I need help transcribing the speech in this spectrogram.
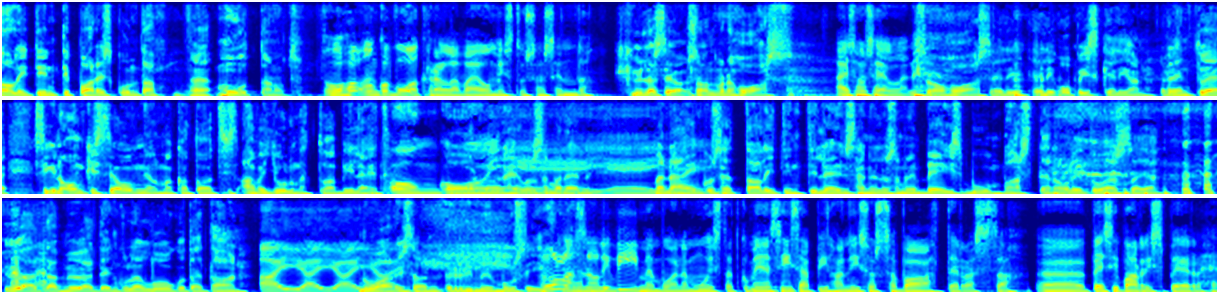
talitintti pariskunta ö, muuttanut. Oho, onko vuokralla vai omistusasento? Kyllä se on, se on tämmöinen hoas. Ai se on sellainen. Se on hoas, eli, eli opiskelijan renttu. Ja siinä onkin se ongelma, kato, että siis aivan julmettua bileitä. Onko? On, Voi on. Heillä on ei, semmoinen, ei, mä näin, kun se talitintti lensi, hänellä on semmoinen baseboom buster oli tuossa. Ja yötä myöten, kun luukutetaan Ai, ai, ai, nuorison rymymusiikkia. Mullahan oli viime vuonna, muistatko, meidän sisäpihan isossa vaahterassa öö, pesi varisperhe.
